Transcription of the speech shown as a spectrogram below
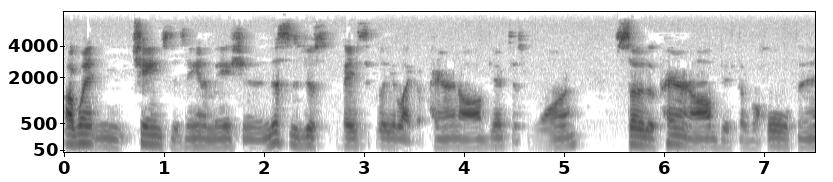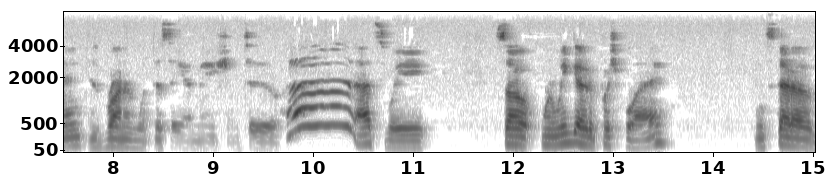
I went and changed his animation, and this is just basically like a parent object, just one. So the parent object of the whole thing is running with this animation too. Ah, that's sweet. So when we go to push play, instead of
